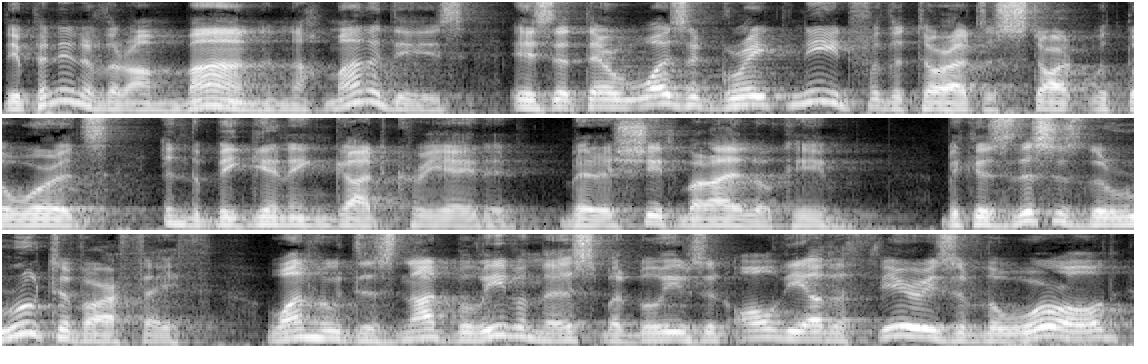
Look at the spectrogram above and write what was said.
The opinion of the Ramban and Nachmanides is that there was a great need for the Torah to start with the words, In the beginning God created, Bereshit bara Elokim, because this is the root of our faith. One who does not believe in this but believes in all the other theories of the world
